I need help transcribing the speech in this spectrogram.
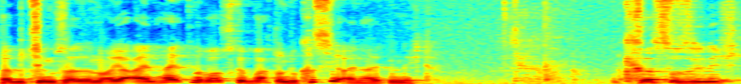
äh, beziehungsweise neue Einheiten rausgebracht und du kriegst die Einheiten nicht. Kriegst du sie nicht,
